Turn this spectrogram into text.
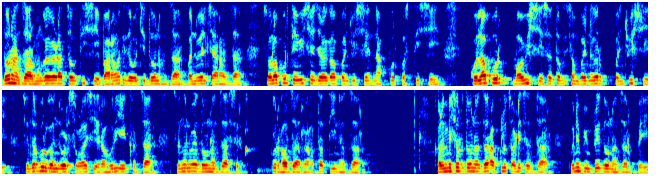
दोन हजार मंगळवेढा चौतीसशे बारामती जवळची दोन हजार पनवेल चार हजार सोलापूर तेवीसशे जळगाव पंचवीसशे नागपूर पस्तीसशे कोल्हापूर बावीसशे छत्रपती संभाजीनगर पंचवीसशे चंद्रपूर गंजवड सोळाशे राहुरी एक हजार संगमनेर दोन हजार सिरपूर हजार राहता तीन हजार कळमेश्वर दोन हजार अकलूज अडीच हजार पुणे पिंपरी दोन हजार रुपये.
